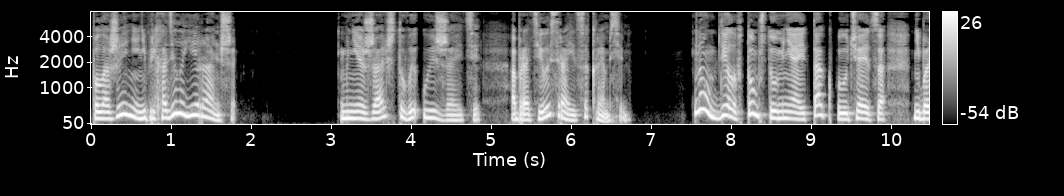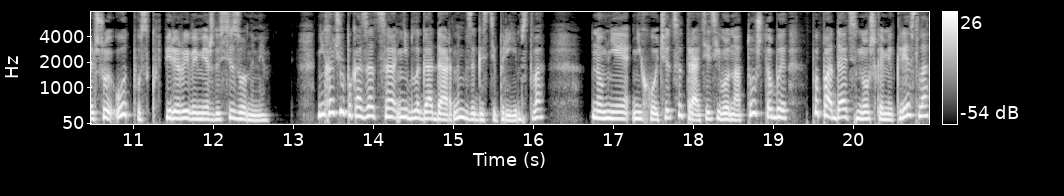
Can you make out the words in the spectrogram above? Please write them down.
положения не приходила ей раньше. «Мне жаль, что вы уезжаете», — обратилась Раиса к Рэмси. «Ну, дело в том, что у меня и так получается небольшой отпуск в перерыве между сезонами. Не хочу показаться неблагодарным за гостеприимство, но мне не хочется тратить его на то, чтобы попадать ножками кресла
